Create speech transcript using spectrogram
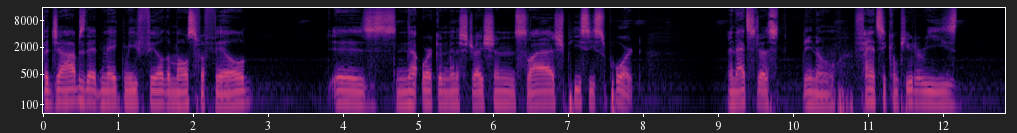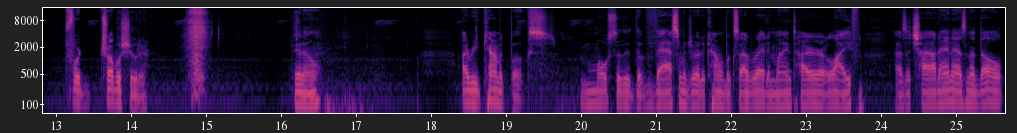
The jobs that make me feel the most fulfilled is network administration slash PC support. And that's just, you know, fancy computeries for troubleshooter. You know, I read comic books. Most of the, the vast majority of comic books I've read in my entire life as a child and as an adult,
